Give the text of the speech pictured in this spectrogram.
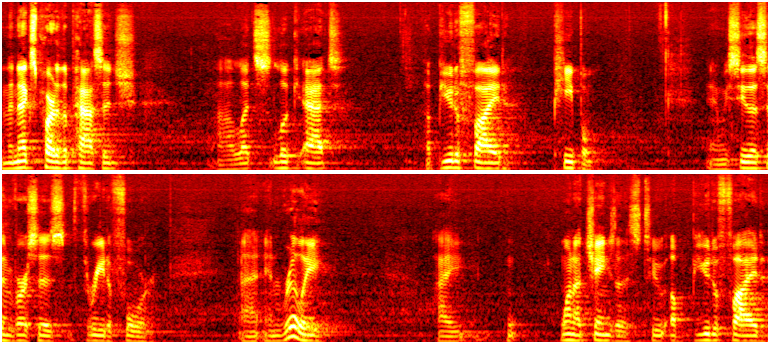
in the next part of the passage, uh, let's look at a beautified people. And we see this in verses 3 to 4. Uh, and really, I want to change this to a beautified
